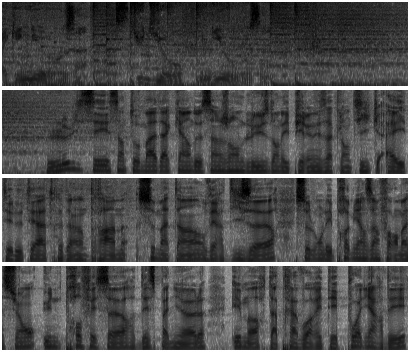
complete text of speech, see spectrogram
Breaking News. Studio News. Le lycée Saint-Thomas d'Aquin de Saint-Jean-de-Luz dans les Pyrénées-Atlantiques a été le théâtre d'un drame ce matin vers 10h. Selon les premières informations, une professeure d'espagnol est morte après avoir été poignardée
